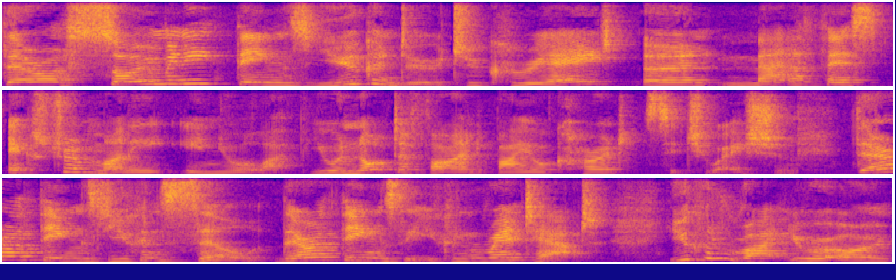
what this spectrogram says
There are so many things you can do to create, earn, manifest extra money in your life. You are not defined by your current situation. There are things you can sell. There are things that you can rent out. You could write your own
